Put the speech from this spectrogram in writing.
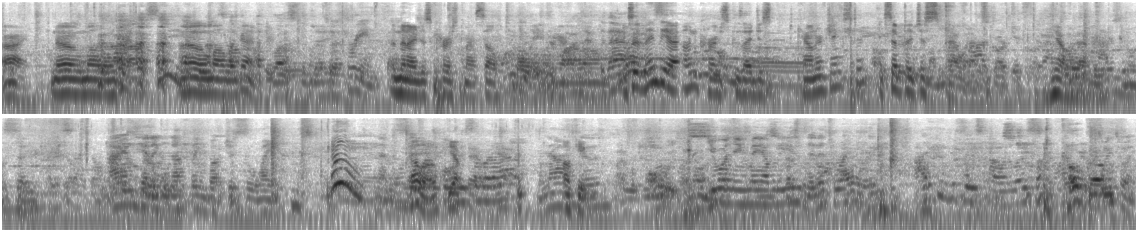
Alright. No mulligan. No mulligan. So three infect. And then I just cursed myself to mulligan here. After that, Except maybe I uncursed because I just counter jinxed it. Except I just. Oh, whatever. Yeah, what that be? I am getting nothing but just land. Woo! Hello. Yep. Now I'll I'm keep. good. You wouldn't even be able to use it. It's right. I can use this colorless. Swing, swing.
